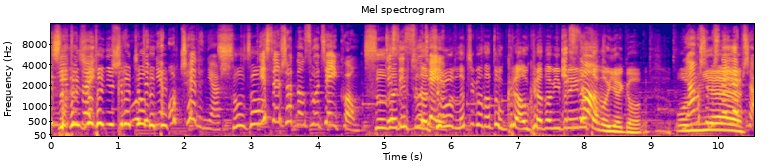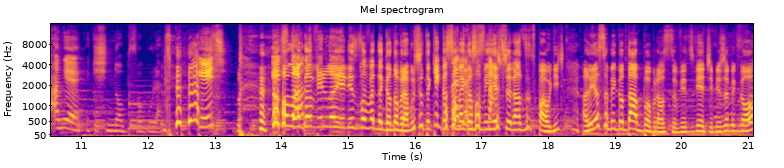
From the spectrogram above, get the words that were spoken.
mnie tutaj... Znalezione, nie Czemu kradzione, ty mnie oczerniasz? Co za... Nie Jestem żadną złodziejką. Co Ty za jesteś dziewczyna? złodziejem. Czemu, dlaczego ona to ukra ukradła mi Brainrota stąd. mojego? O ja muszę nie! być najlepsza, a nie jakiś nob w ogóle. Idź! Idź Ona stąd! go pilnuje, nie zdobędę go. Dobra, muszę takiego samego sobie wstać. jeszcze raz zespałnić, ale ja sobie go dam po prostu, więc wiecie, bierzemy go,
